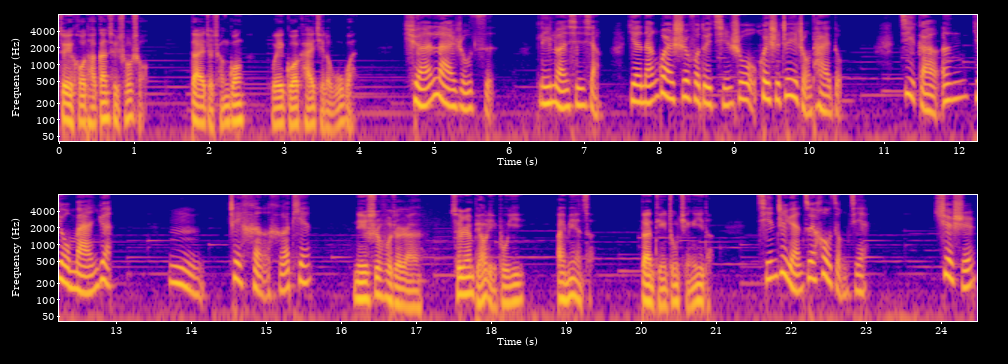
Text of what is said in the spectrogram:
最后他干脆收手，带着陈光回国开启了武馆。原来如此，林鸾心想，也难怪师傅对秦叔会是这种态度，既感恩又埋怨。嗯，这很合天。你师傅这人虽然表里不一，爱面子，但挺重情义的。秦志远最后总结：“确实，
